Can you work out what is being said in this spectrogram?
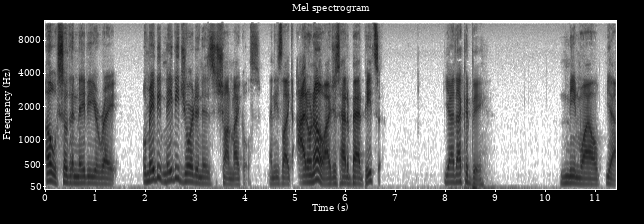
Oh, so then maybe you're right. Or maybe maybe Jordan is Shawn Michaels and he's like, I don't know, I just had a bad pizza. Yeah, that could be. Meanwhile, yeah.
